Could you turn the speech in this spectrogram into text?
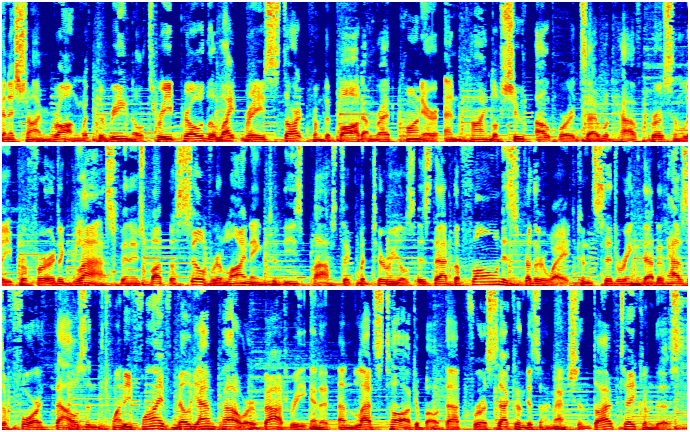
finish I'm wrong with the Reno 3 Pro. The light rays start from the bottom red corner and kind of shoot outwards. I would have personally preferred a glass finish but the silver lining to these plastic materials is that the phone is featherweight considering that it has a 4020 25 mAh battery in it and let's talk about that for a second as I mentioned I've taken this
